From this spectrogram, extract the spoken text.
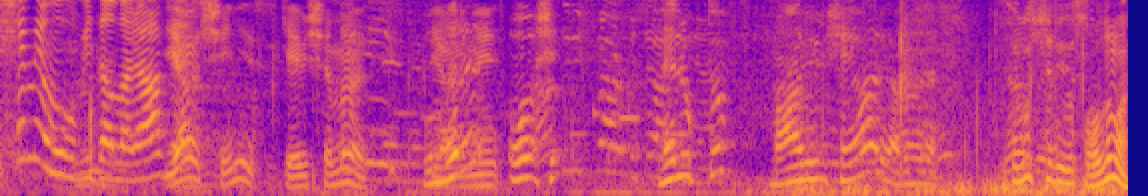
Gevşemiyor mu bu vidalar abi? Ya Şeniz gevşemez. Bunları Yani o şey ne looktu? Mavi şey var ya böyle. Sıvı sürüyorsun. Oldu mu?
